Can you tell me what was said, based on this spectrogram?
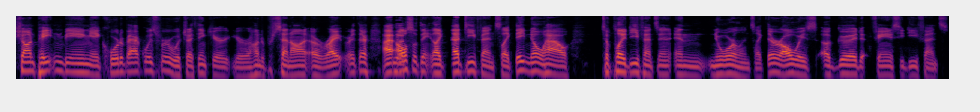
Sean Payton being a quarterback whisperer, which I think you're you're 100 percent on or right right there. I Yeah. also think like that defense, like they know how to play defense in, in New Orleans. Like they're always a good fantasy defense.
